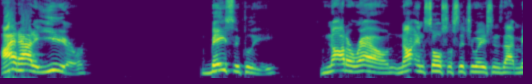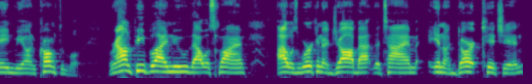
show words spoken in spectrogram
I'd had a year basically not around, not in social situations that made me uncomfortable. Around people I knew, that was fine. I was working a job at the time in a dark kitchen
